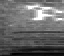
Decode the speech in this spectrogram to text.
Bye.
